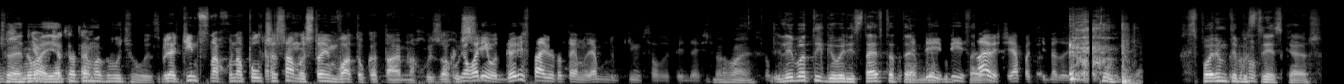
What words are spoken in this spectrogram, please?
Че, Женёк, давай, я тотем там? озвучиваю. Блять, тинц нахуй на полчаса, мы стоим вату катаем, нахуй, за гусей. Говори, вот гори ставит тотем, я буду ким сразу петь, да и все. Давай. Либо ты говори, ставь тотем. я Ты, ты ставишь, я под тебя даю. Спорим, ты быстрее скажешь.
